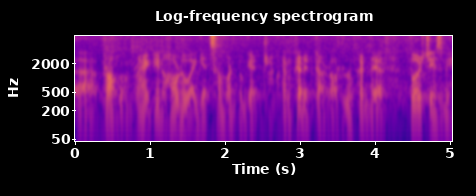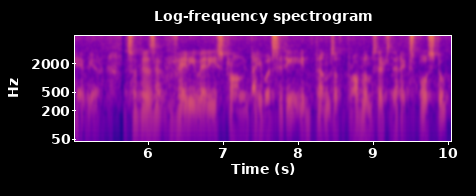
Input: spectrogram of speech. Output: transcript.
uh, problem, right? You know, how do I get someone to get Rakuten credit card or look at their purchase behavior? So there is a very, very strong diversity in terms of problem sets they're exposed to.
